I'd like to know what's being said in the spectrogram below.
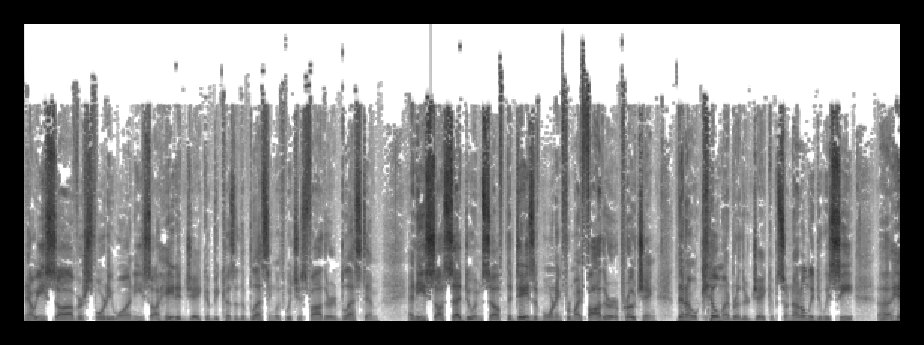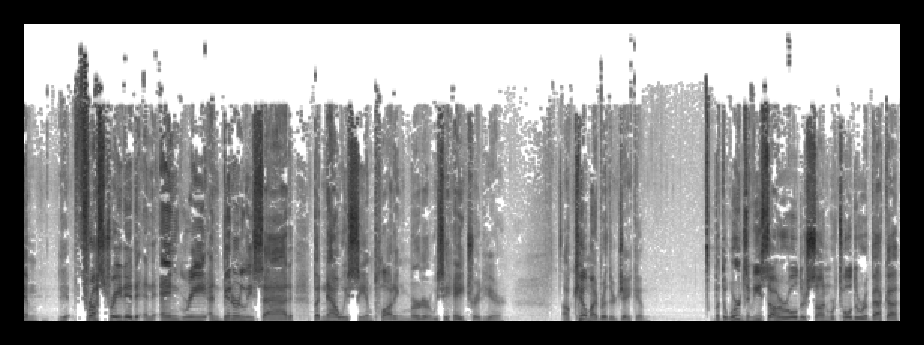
Now, Esau, verse 41, Esau hated Jacob because of the blessing with which his father had blessed him. And Esau said to himself, The days of mourning for my father are approaching, then I will kill my brother Jacob. So not only do we see uh, him frustrated and angry and bitterly sad, but now we see him plotting murder. We see hatred here. I'll kill my brother Jacob. But the words of Esau, her older son, were told to Rebekah.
